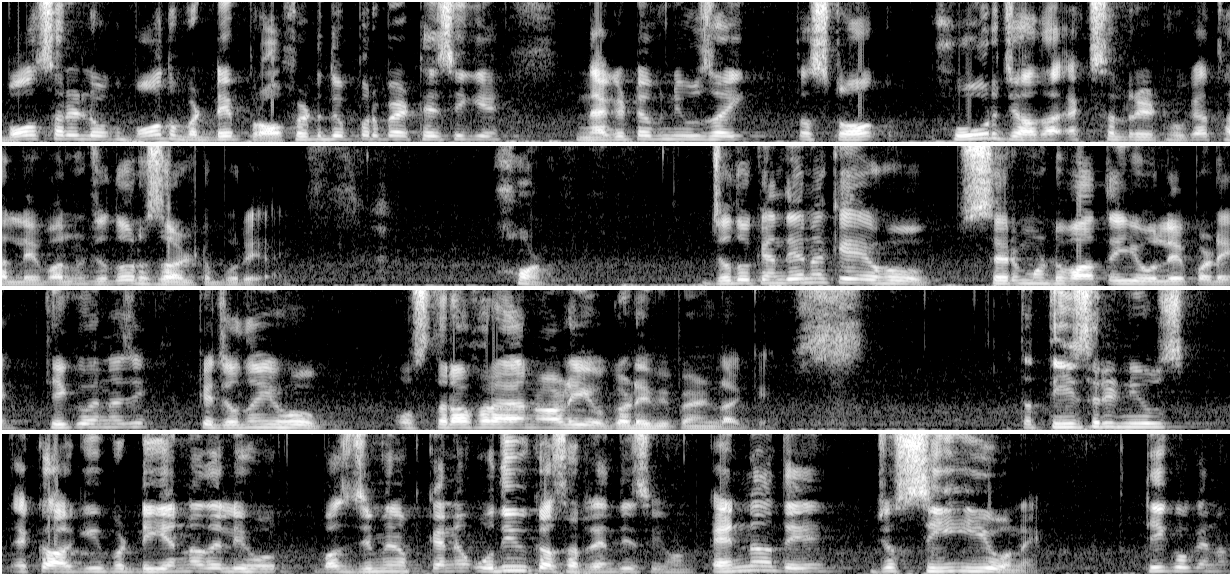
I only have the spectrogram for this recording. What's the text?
ਬਹੁਤ ਸਾਰੇ ਲੋਕ ਬਹੁਤ ਵੱਡੇ ਪ੍ਰੋਫਿਟ ਦੇ ਉੱਪਰ ਬੈਠੇ ਸੀਗੇ। 네ਗੇਟਿਵ ਨਿਊਜ਼ ਆਈ ਤਾਂ ਸਟਾਕ ਹੋਰ ਜ਼ਿਆਦਾ ਐਕਸਲਰੇਟ ਹੋ ਗਿਆ ਥੱਲੇ ਵੱਲ ਨੂੰ ਜਦੋਂ ਰਿਜ਼ਲਟ ਬੁਰੇ ਆਏ। ਹੁਣ ਜਦੋਂ ਕਹਿੰਦੇ ਆ ਨਾ ਕਿ ਉਹ ਸਿਰ ਮੁੰਡਵਾਤੇ ਹੀ ਓਲੇ ਪੜੇ, ਠੀਕ ਹੋਇਆ ਨਾ ਜੀ? ਕਿ ਜਦੋਂ ਹੀ ਉਹ ਉਸ ਤਰ੍ਹਾਂ ਫਰਾਇਆ, ਨਾਲ ਹੀ ਉਹ ਗੜੇ ਵੀ ਪੈਣ ਲੱਗ ਗਏ। ਤਾਂ ਤੀਸਰੀ ਨਿਊਜ਼ ਇੱਕ ਆ ਗਈ ਵੱਡੀ ਇਹਨਾਂ ਦੇ ਲਈ ਹੋਰ। ਬਸ ਜਿਵੇਂ ਆਪਾਂ ਕਹਿੰਦੇ ਹਾਂ, ਉਹਦੀ ਵੀ ਕਸਰ ਰਹਿੰਦੀ ਸੀ ਹੁਣ। ਇਹਨਾਂ ਦੇ ਜੋ ਸੀਈਓ ਨੇ ਠੀਕ ਹੋ ਗਿਆ ਨਾ?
